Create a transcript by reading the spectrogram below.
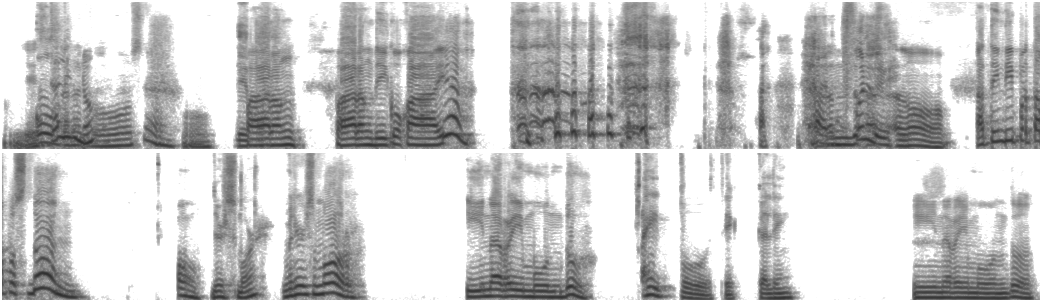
Jessa Oh, galing, no? Saragosa. Oh. Di ba? Parang Parang di ko kaya. Handful eh. Oo. At hindi pa tapos doon. Oh, there's more? There's more. Ina Raimundo. Ay, putik. Galing. Ina Raimundo.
